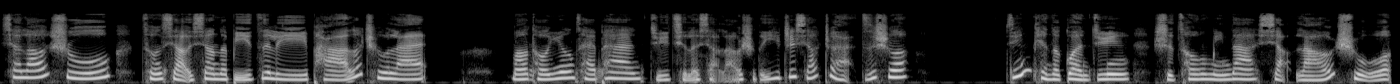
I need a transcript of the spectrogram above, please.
小老鼠从小象的鼻子里爬了出来。猫头鹰裁判举起了小老鼠的一只小爪子，说：“今天的冠军是聪明的小老鼠。”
